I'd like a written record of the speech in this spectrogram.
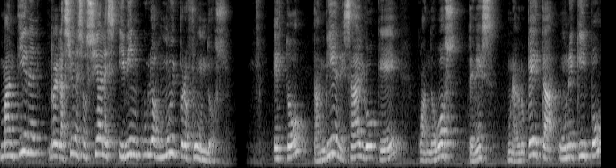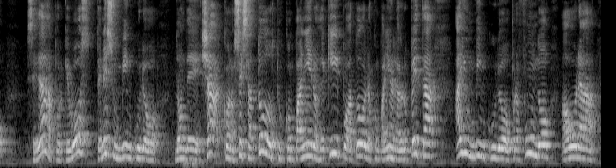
mantienen relaciones sociales y vínculos muy profundos. Esto también es algo que cuando vos tenés una grupeta, un equipo, se da, porque vos tenés un vínculo donde ya conoces a todos tus compañeros de equipo, a todos los compañeros de la grupeta, hay un vínculo profundo, ahora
